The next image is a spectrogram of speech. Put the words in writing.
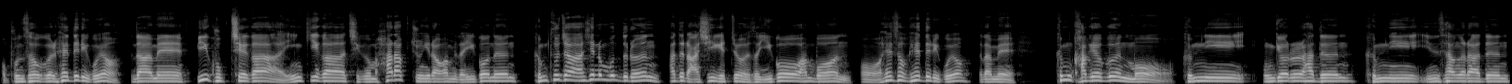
어 분석을 해 드리고요. 그다음에 미 국채가 인기가 지금 하락 중이라고 합니다. 이거는 금 투자 하시는 분들은 다들 아시겠죠. 그래서 이거 한번 어 해석해 드리고요. 그다음에 금 가격은 뭐 금리 동결을 하든 금리 인상을 하든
